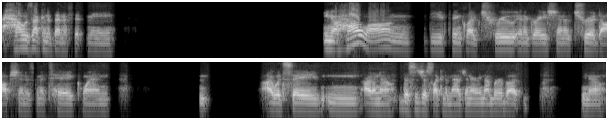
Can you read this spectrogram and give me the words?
How is that going to benefit me? You know, how long do you think like true integration or true adoption is going to take when I would say, mm, I don't know, this is just like an imaginary number, but you know,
